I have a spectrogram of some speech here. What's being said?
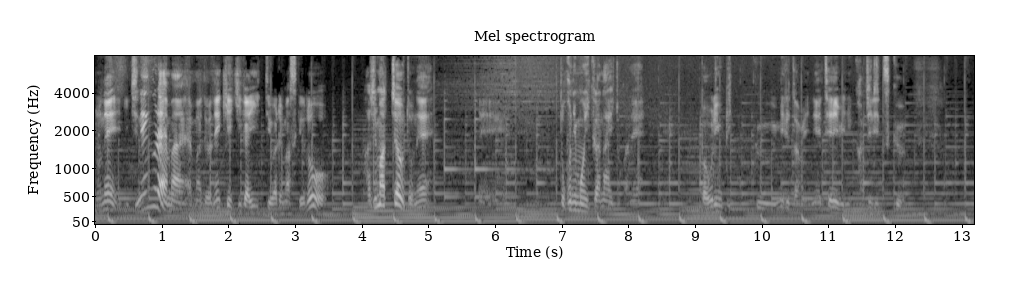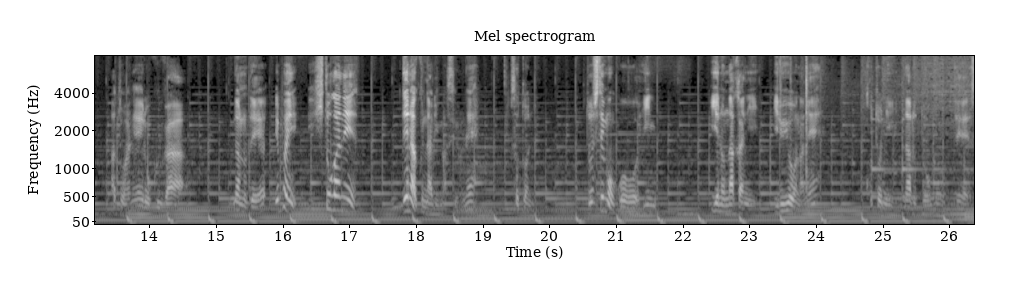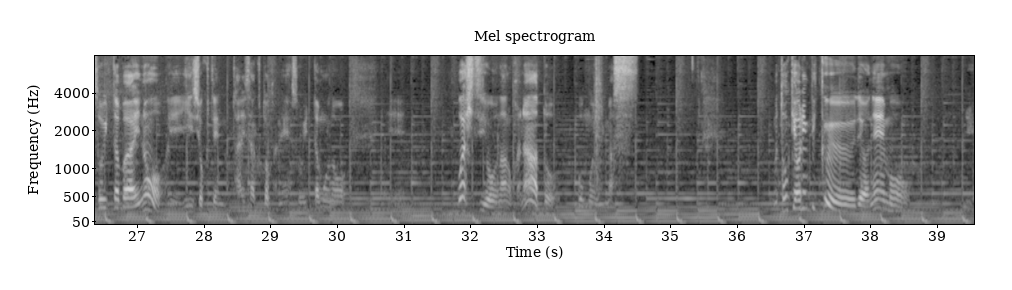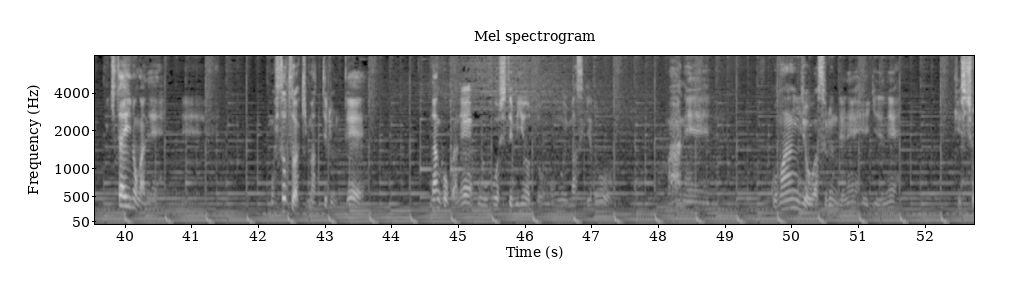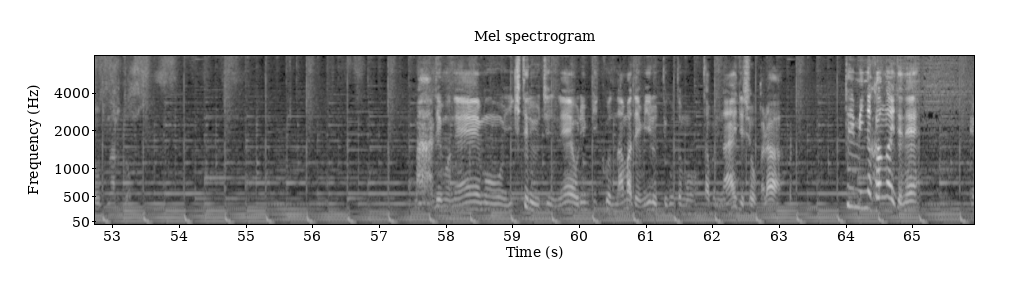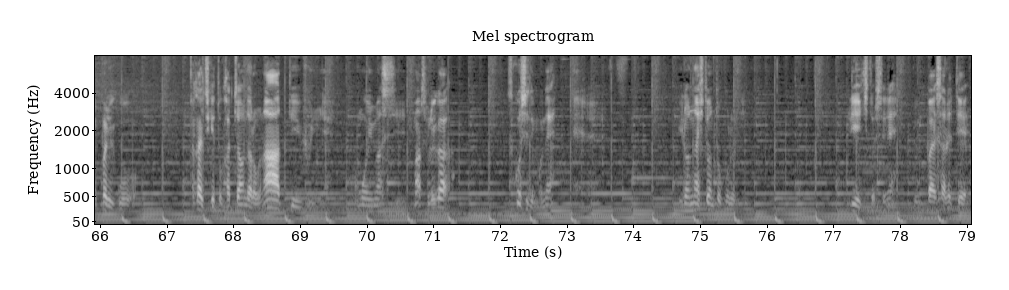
のね1年ぐらい前まではね景気がいいって言われますけど始まっちゃうとね、どこにも行かないとかね。やっぱオリンピック見るためにねテレビにかじりつく。あとはね録画。なのでやっぱり人がね出なくなりますよね。外に。どうしてもこう家の中にいるようなねことになると思うんでそういった場合の、え飲食店の対策とかねそういったもの、えは必要なのかなと思います。東京オリンピックではねもう行きたいのがね、えー、もう一つは決まってるんで何個かね応募してみようと思いますけどまあね5万以上はするんでね平気でね決勝となると。まあでもねもう生きてるうちにねオリンピックを生で見るってことも多分ないでしょうからでみんな考えてねやっぱりこう高いチケット買っちゃうんだろうなっていうふうにね思いますしまあそれが少しでもねいろんな人のところに利益としてね分配されて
